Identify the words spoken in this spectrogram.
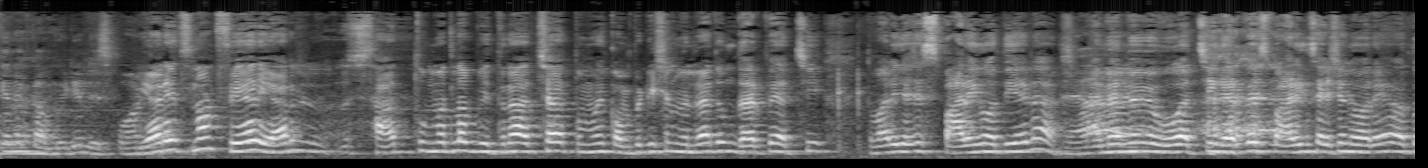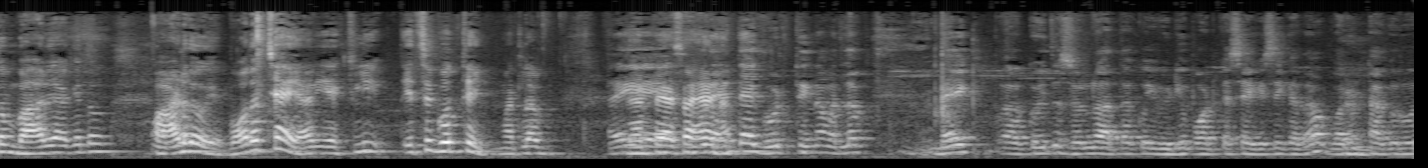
can a comedian respond? यार इट्स नॉट फेयर यार साथ तुम मतलब इतना अच्छा तुम्हें कंपटीशन मिल रहा है तुम घर पे अच्छी तुम्हारी जैसे स्पारिंग होती है ना. एमएमए में वो अच्छी घर पे स्पारिंग सेशन हो रहे हैं और तुम बाहर जाके तो फाड़ दोगे बहुत अच्छा है यार ये actually it's a good thing मतलब घर पे ऐसा है ना है गुड थिंग ना मतलब मैं एक कोई तो सुन रहा था कोई वीडियो पॉडकास्ट है किसी का था वरुण हम्म। ठाकुर वो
